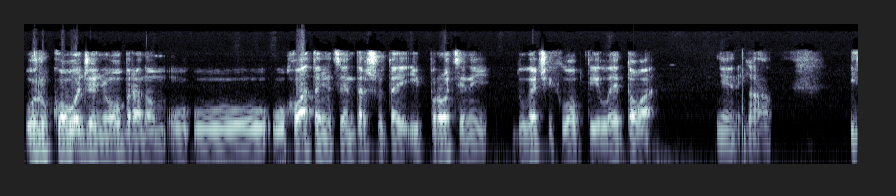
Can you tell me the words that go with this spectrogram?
u rukovođenju obranom, u, u, u hvatanju centaršuta i procjeni dugačkih lopti i letova njenih. Da. jel? I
